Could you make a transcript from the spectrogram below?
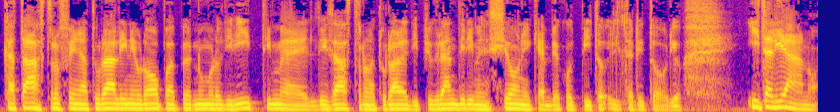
catastrofe naturale in Europa per numero di vittime, il disastro naturale di più grandi dimensioni che abbia colpito il territorio italiano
